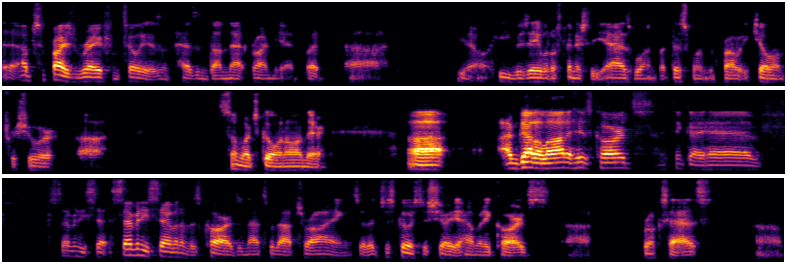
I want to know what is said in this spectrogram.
Uh, I'm surprised Ray from Philly hasn't hasn't done that run yet, but uh, you know he was able to finish the As one, but this one would probably kill him for sure. Uh, so much going on there. Uh, I've got a lot of his cards. I think I have 77, 77 of his cards, and that's without trying. So that just goes to show you how many cards uh, Brooks has. Um,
